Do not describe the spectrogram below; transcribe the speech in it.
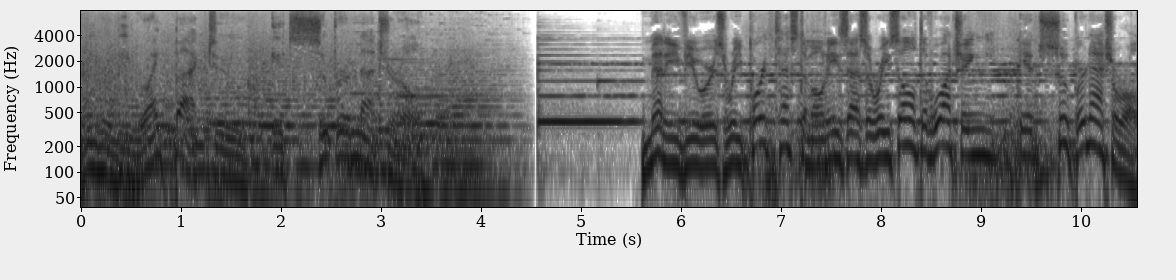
We will be right back to It's Supernatural. Many viewers report testimonies as a result of watching It's Supernatural.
